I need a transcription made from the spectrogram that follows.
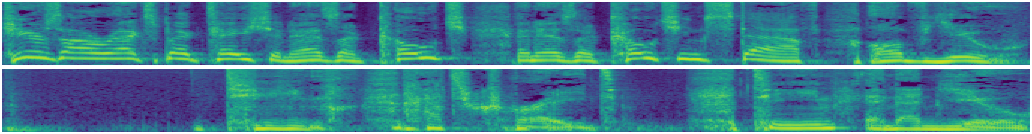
Here's our expectation as a coach and as a coaching staff of you team. That's great. Team and then you.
